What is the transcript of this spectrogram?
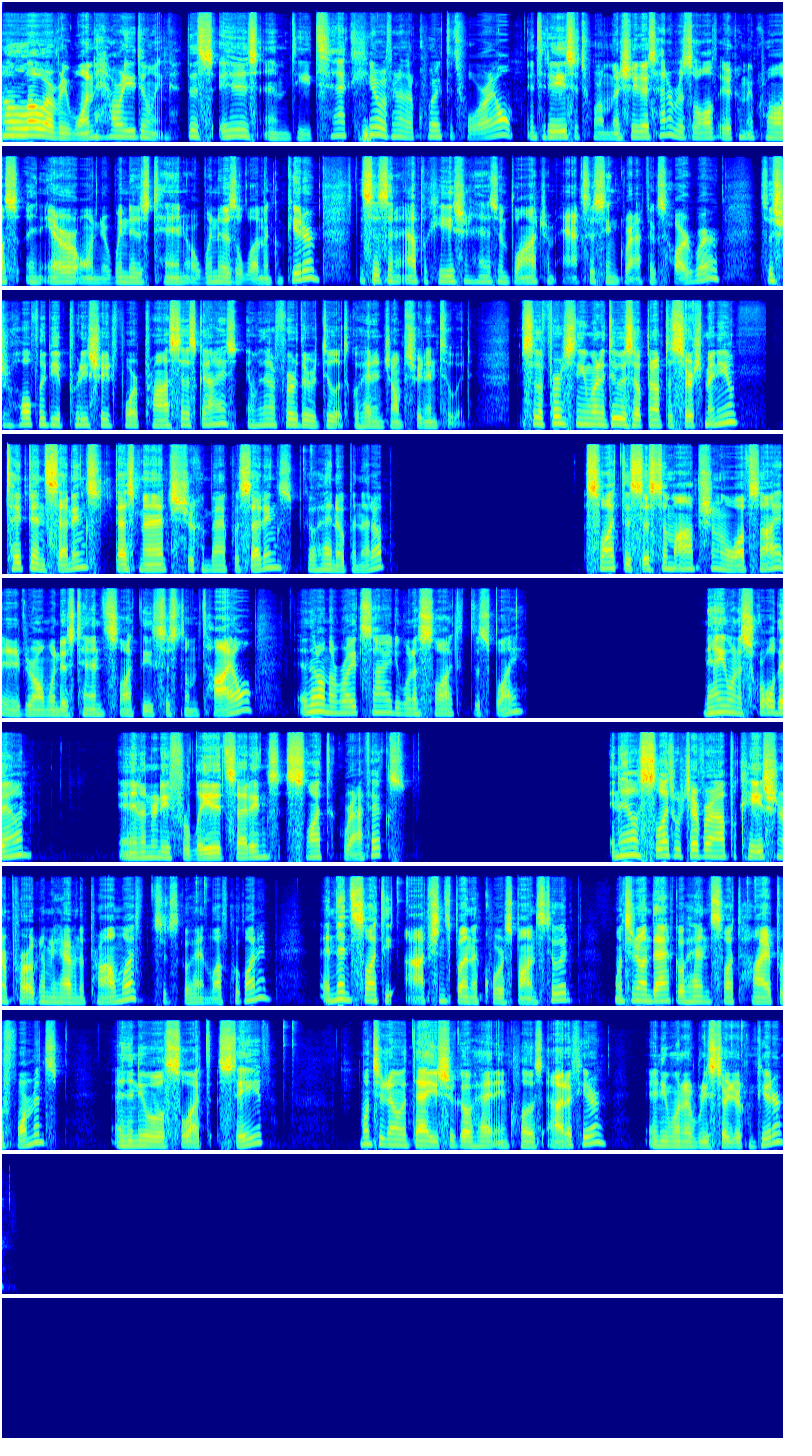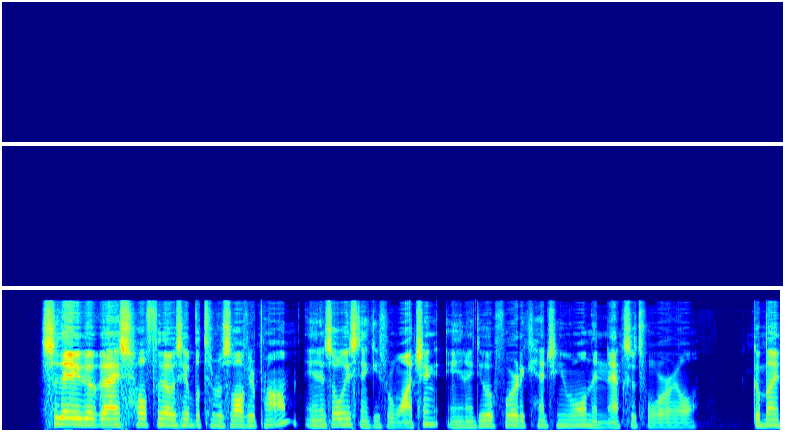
Hello everyone, how are you doing? This is MD Tech here with another quick tutorial. In today's tutorial, I'm going to show you guys how to resolve if you're coming across an error on your Windows 10 or Windows 11 computer. This says an application has been blocked from accessing graphics hardware. So this should hopefully be a pretty straightforward process, guys. And without further ado, let's go ahead and jump straight into it. So the first thing you want to do is open up the search menu, type in settings, best match should come back with settings. Go ahead and open that up select the system option on the left side and if you're on Windows 10 select the system tile and then on the right side you want to select display. Now you want to scroll down and underneath related settings select graphics and now select whichever application or program you're having the problem with so just go ahead and left click on it and then select the options button that corresponds to it. Once you're on that go ahead and select high performance and then you will select save once you're done with that, you should go ahead and close out of here and you want to restart your computer. So there you go, guys. Hopefully I was able to resolve your problem. And as always, thank you for watching. And I do look forward to catching you all in the next tutorial. Goodbye.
